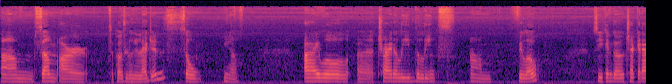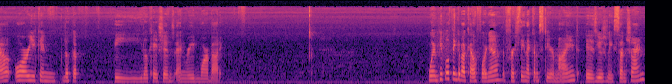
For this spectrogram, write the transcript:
um, some are supposedly legends, so you know, I will uh, try to leave the links um, below so you can go check it out, or you can look up the locations and read more about it. When people think about California, the first thing that comes to your mind is usually sunshine,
